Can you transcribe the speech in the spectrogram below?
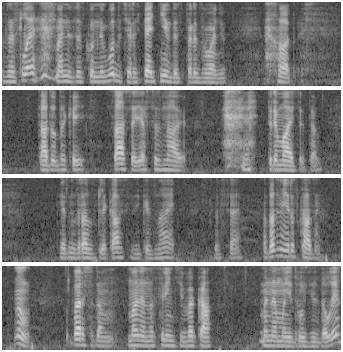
знесли, в мене зв'язку не буде, через 5 днів десь передзвоню. От. Тато такий, Саша, я все знаю. Тримайся там. Я зразу злякався, звідки знає це все. А тато мені розказує. Ну, по-перше, там в мене на сторінці ВК мене мої друзі здали,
